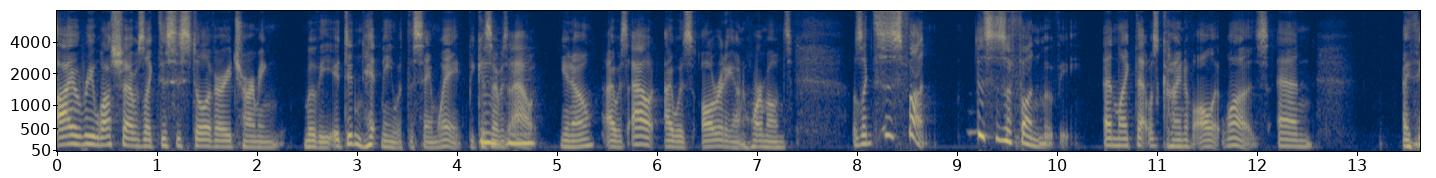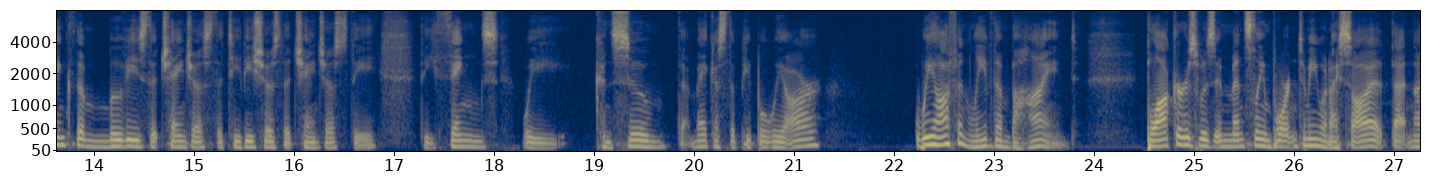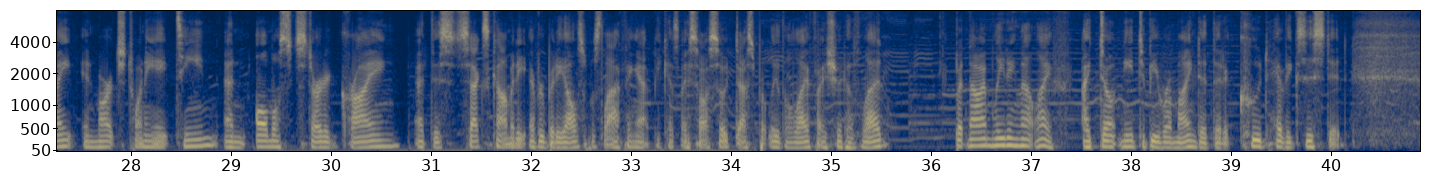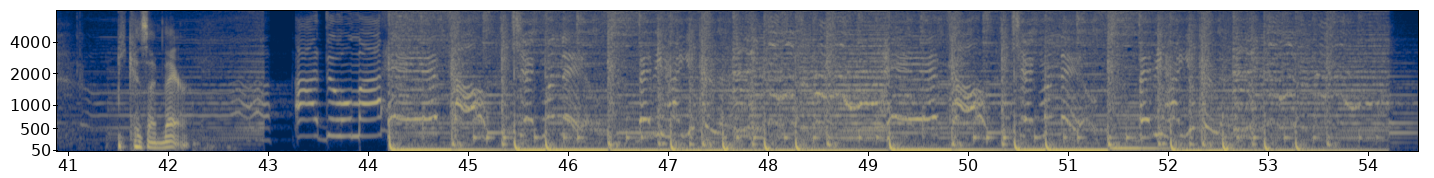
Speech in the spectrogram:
I rewatched it. I was like, "This is still a very charming movie." It didn't hit me with the same weight because I was Mhm. out. You know, I was out. I was already on hormones. I was like, "This is fun. This is a fun movie," and like that was kind of all it was. And I think the movies that change us, the TV shows that change us, the the things we consume that make us the people we are, we often leave them behind. Blockers was immensely important to me when I saw it that night in March 2018 and almost started crying at this sex comedy everybody else was laughing at because I saw so desperately the life I should have led. But now I'm leading that life. I don't need to be reminded that it could have existed because I'm there.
